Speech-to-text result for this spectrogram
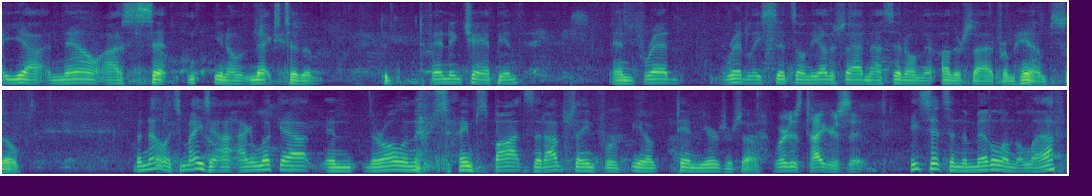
yeah, now I sit you know next to the, the defending champion, and Fred Ridley sits on the other side, and I sit on the other side from him. So. But no, it's amazing. I, I look out, and they're all in the same spots that I've seen for you know ten years or so. where does Tiger sit? He sits in the middle on the left,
